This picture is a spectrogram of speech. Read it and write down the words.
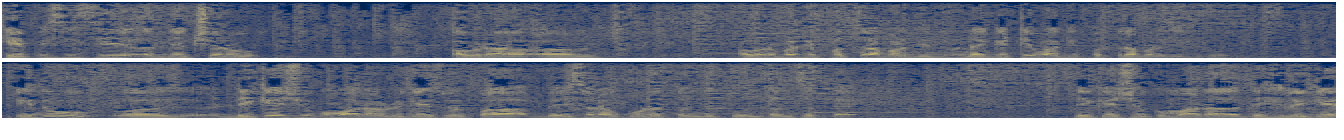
ಕೆಪಿಸಿಸಿ ಅಧ್ಯಕ್ಷರು ಅವರ ಅವರ ಬಗ್ಗೆ ಪತ್ರ ಬರೆದಿದ್ರು ನೆಗೆಟಿವ್ ಆಗಿ ಪತ್ರ ಬರೆದಿದ್ರು. ಇದು ಡಿ ಕೆ ಶಿವಕುಮಾರ್ ಅವರಿಗೆ ಸ್ವಲ್ಪ ಬೇಸರ ಕೂಡ ತಂದಿತ್ತು ಅಂತ ಅನ್ಸುತ್ತೆ ಡಿ ಕೆ ಶಿವಕುಮಾರ್ ದೆಹಲಿಗೆ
